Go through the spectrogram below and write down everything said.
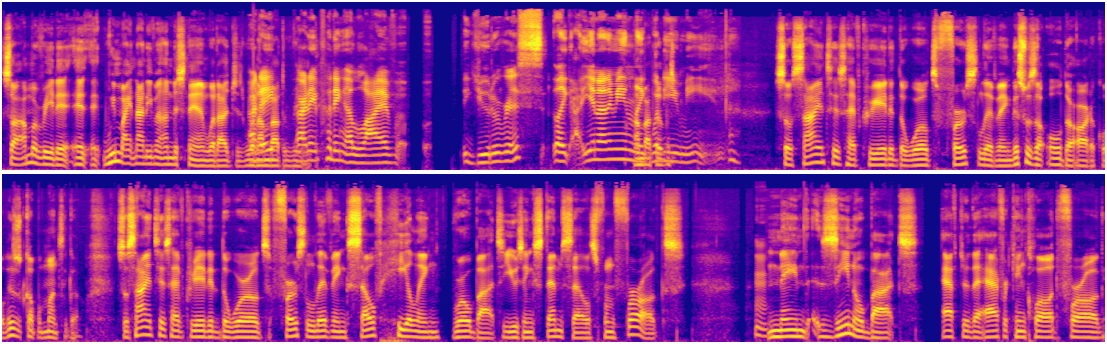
So I'm gonna read it. It, it. We might not even understand what I just what are I'm they, about to read. Are they putting a live uterus? Like you know what I mean? Like what to- do you mean? So scientists have created the world's first living. This was an older article. This was a couple months ago. So scientists have created the world's first living self-healing robots using stem cells from frogs, Hmm. named xenobots after the African clawed frog,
